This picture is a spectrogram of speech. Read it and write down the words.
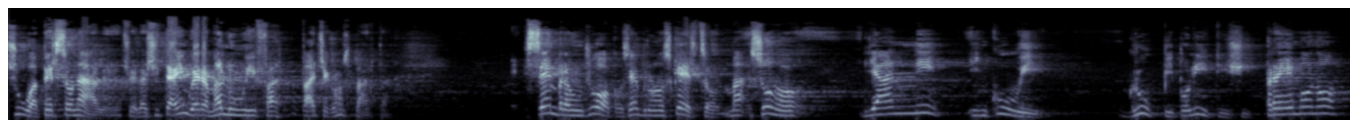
sua personale, cioè la città è in guerra, ma lui fa pace con Sparta. Sembra un gioco, sembra uno scherzo, ma sono gli anni in cui gruppi politici premono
